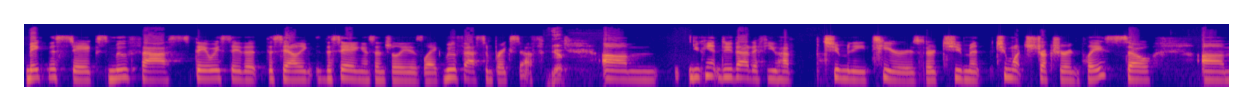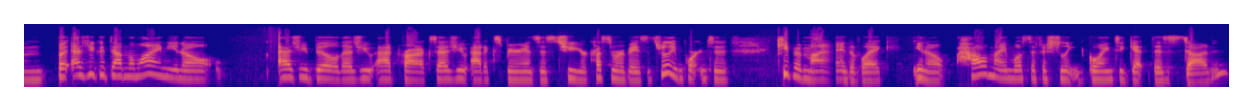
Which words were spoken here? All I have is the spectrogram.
make mistakes, move fast. They always say that the saying the saying essentially is like move fast and break stuff. Yep. Um, you can't do that if you have too many tiers or too much too much structure in place. So um, but as you get down the line, you know, as you build, as you add products, as you add experiences to your customer base, it's really important to keep in mind of like, you know, how am I most efficiently going to get this done?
